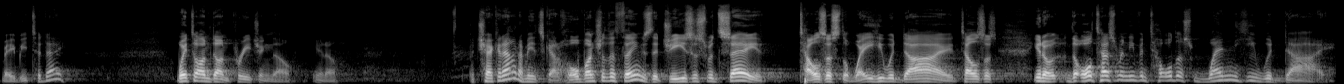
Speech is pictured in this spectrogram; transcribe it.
maybe today. Wait till I'm done preaching, though, you know. But check it out. I mean, it's got a whole bunch of the things that Jesus would say tells us the way he would die, tells us, you know, the Old Testament even told us when he would die,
